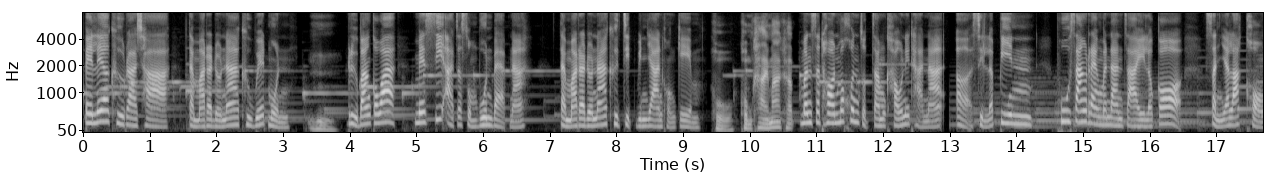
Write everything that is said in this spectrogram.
เปเล่คือราชา แต่มาราโดน่าคือเวทมนต์อืมหรือบางก็ว่าเมสซี่อาจจะสมบูรณ์แบบนะ แต่มาราโดน่าคือจิตวิญญาณของเกม โหคมคายมากครับ มันสะท้อนว่าคนจดจำเขาในฐานะเอ่อศิลปิน ผู้สร้างแรงบันดาลใจ แล้วก็สัญญลักษณ์ของ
